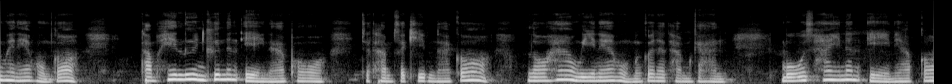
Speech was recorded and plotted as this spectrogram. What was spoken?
ด้วยนะครับผมก็ทำให้ลื่นขึ้นนั่นเองนะ พอจะทำสคริปต์นะก็รอ5วินะครับผมมันก็จะทำการ Boost ให้นั่นเองนะครับ ก็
